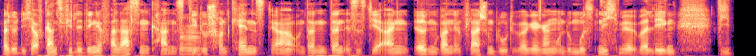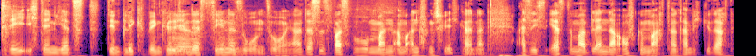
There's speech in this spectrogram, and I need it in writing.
weil du dich auf ganz viele Dinge verlassen kannst, mhm. die du schon kennst, ja. Und dann, dann ist es dir irgendwann in Fleisch und Blut übergegangen und du musst nicht mehr überlegen, wie drehe ich denn jetzt den Blickwinkel ja. in der Szene so und so, ja. Das ist was, wo man am Anfang Schwierigkeiten hat. Als ich das erste Mal Blender aufgemacht hat, habe ich gedacht,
